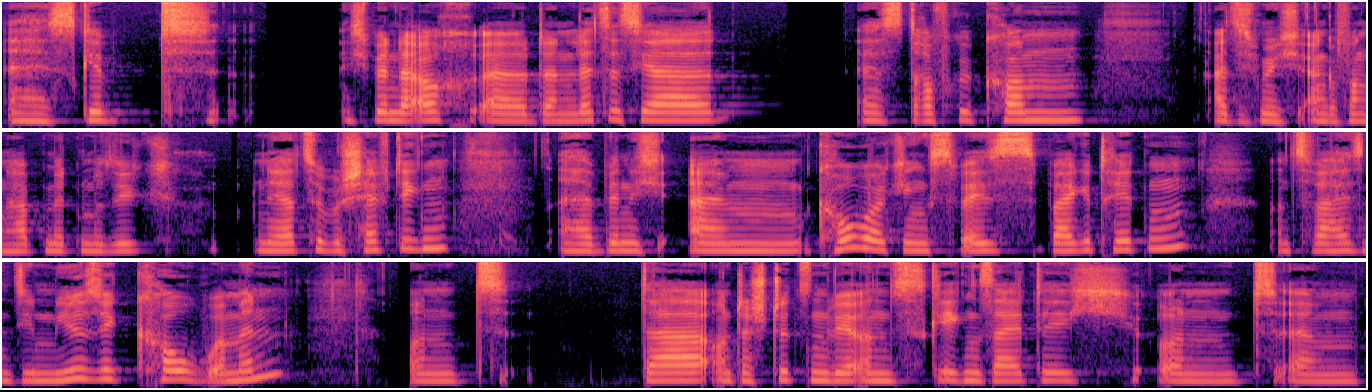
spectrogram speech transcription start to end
Es gibt, ich bin da auch äh, dann letztes Jahr erst drauf gekommen, als ich mich angefangen habe, mit Musik näher zu beschäftigen, äh, bin ich einem Coworking Space beigetreten. Und zwar heißen die Music Co-Women. Und da unterstützen wir uns gegenseitig und ähm,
